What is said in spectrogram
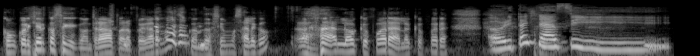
con cualquier cosa que encontrara para pegarnos cuando hacíamos algo, lo que fuera, lo que fuera. Ahorita ya si,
